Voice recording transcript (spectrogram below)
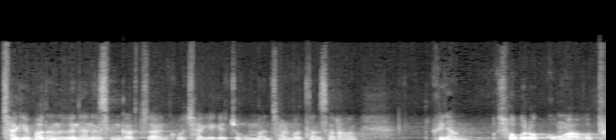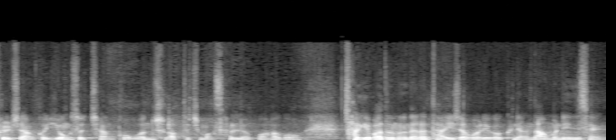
자기 받은 은혜는 생각지 않고 자기에게 조금만 잘못한 사람 그냥 속으로 꽁하고 풀지 않고 용서치 않고 원수 갚듯이 막 살려고 하고 자기 받은 은혜는 다 잊어버리고 그냥 남은 인생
